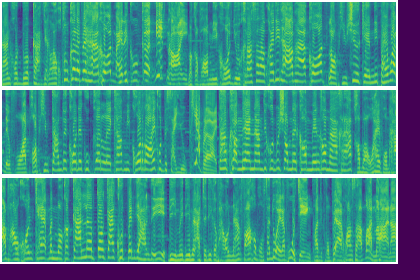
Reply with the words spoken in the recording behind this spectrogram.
นั้นคนดัวกากอย่างเรา ผมก็เลยไปหาโค้ดใหม่ใน Google นิดหน่อย มันก็พอมีโค้ดอยู่ครับสำหรับใครที่ถามหาโค้ดลองพิมพ์ชื่อเกมนี้ไปว่า The Ford พร้อมพิมพ์ตามด้วยโค้ดใน Google เลยครับ มีโค้ดรอให้คุณไปใส่อยู่เพียบเลย ตามคำแนะนำที่คุณผู้ชมในคอมเมนต์เข้ามาครับ เขาบอกว่าให้ผมหาเผาคนแค่มันเหมาะกับการเริ่มต้นการขุดเป็นอย่างดี ดีไม่ดีมันอาจจะดีกับเผานางฟ้าของผมซะด้วยนะพูดจริงตอนที่ผมไปอ่านความสามารถมานะ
